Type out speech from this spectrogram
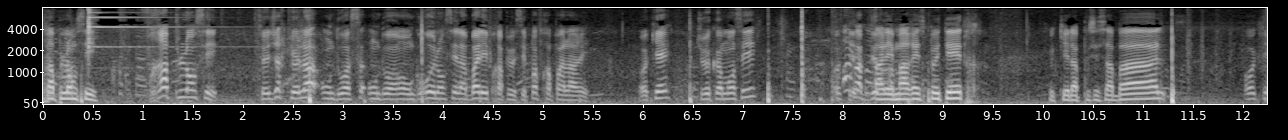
Frappe lancée. Frappe lancée. Ça veut dire que là, on doit, on doit en gros lancer la balle et frapper. C'est pas frappe à l'arrêt. Ok? Tu veux commencer? Allez. Marès peut-être. Ok, il a poussé sa balle. Ok.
